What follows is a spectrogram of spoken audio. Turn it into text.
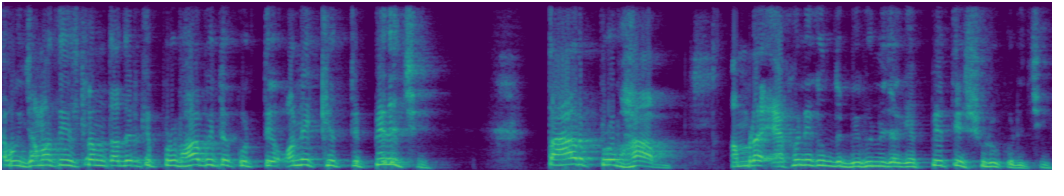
এবং জামাতে ইসলাম তাদেরকে প্রভাবিত করতে অনেক ক্ষেত্রে পেরেছে। তার প্রভাব আমরা এখনই কিন্তু বিভিন্ন জায়গায় পেতে শুরু করেছি।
